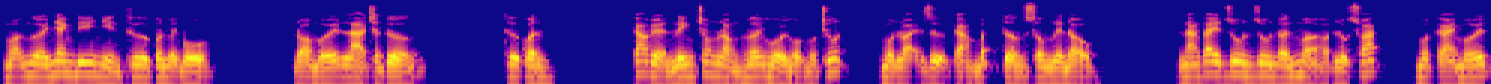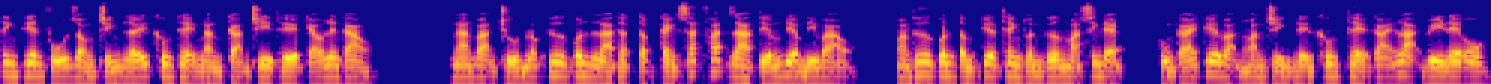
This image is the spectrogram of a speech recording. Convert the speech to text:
Mọi người nhanh đi nhìn thư quân nội bộ, đó mới là chân tướng. Thư quân. Cao huyền linh trong lòng hơi hồi hộp một chút một loại dự cảm bất tường sông lên đầu nàng tay run run ấn mở hoặc lục soát, một cái mới tinh thiên phú dòng chính lấy không thể ngăn cản chi thế kéo lên cao. Ngàn vạn chủ blog thư quân là thật tập cảnh sát phát ra tiếng điểm đi vào, hoàng thư quân tấm kia thanh thuần gương mặt xinh đẹp, cùng cái kia đoạn hoàn chỉnh đến không thể cãi lại video,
